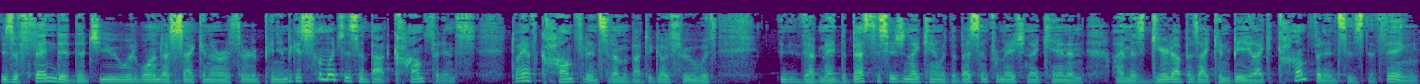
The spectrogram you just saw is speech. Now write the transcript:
is offended that you would want a second or a third opinion, because so much is about confidence. Do I have confidence that I'm about to go through with I've made the best decision I can with the best information I can and I'm as geared up as I can be. Like confidence is the thing.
